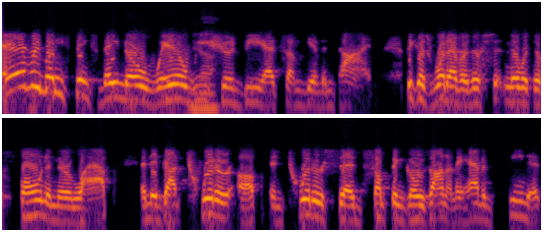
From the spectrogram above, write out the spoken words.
Everybody thinks they know where we Yeah. should be at some given time because whatever, they're sitting there with their phone in their lap and they've got Twitter up and Twitter said something goes on and they haven't seen it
